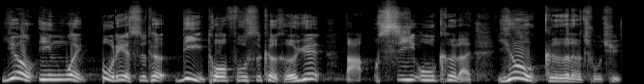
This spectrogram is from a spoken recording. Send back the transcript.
又因为布列斯特利托夫斯克合约，把西乌克兰又割了出去。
